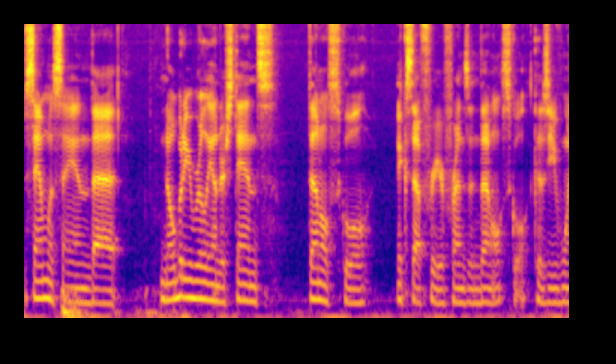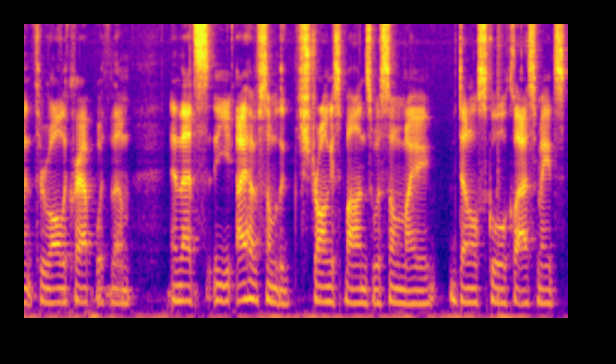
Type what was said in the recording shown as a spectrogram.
Sam was saying that nobody really understands dental school except for your friends in dental school because you've went through all the crap with them and that's I have some of the strongest bonds with some of my dental school classmates,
